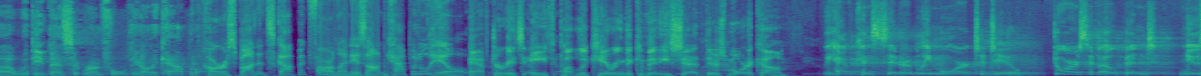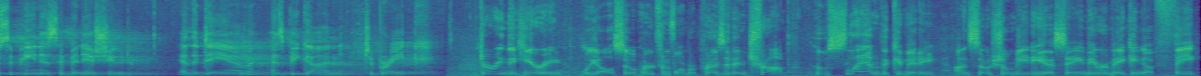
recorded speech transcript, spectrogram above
uh, with the events that were unfolding on the Capitol. Correspondent Scott MacFarlane is on Capitol Hill. After its eighth public hearing, the committee said there's more to come. We have considerably more to do. Doors have opened, new subpoenas have been issued, and the dam has begun to break. During the hearing, we also heard from former President Trump, who slammed the committee on social media, saying they were making a fake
